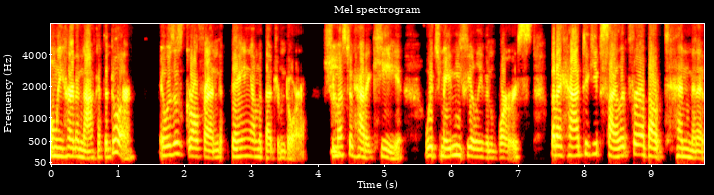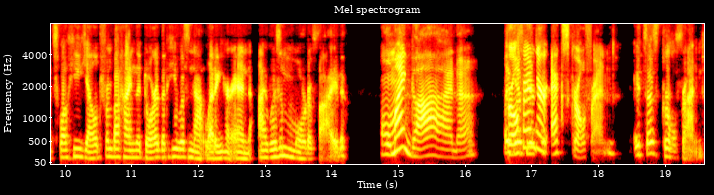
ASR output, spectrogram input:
when we heard a knock at the door. It was his girlfriend banging on the bedroom door. She hmm. must have had a key, which made me feel even worse. But I had to keep silent for about 10 minutes while he yelled from behind the door that he was not letting her in. I was mortified. Oh my god. Like, Girlfriend or ex girlfriend? it says girlfriend,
